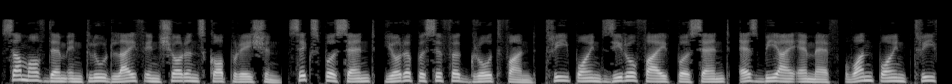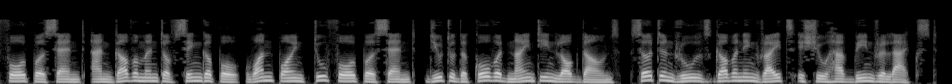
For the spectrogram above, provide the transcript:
Some of them include Life Insurance Corporation 6%, Euro-Pacific Growth Fund 3.05%, SBIMF 1.34% and Government of Singapore 1.24%. Due to the COVID-19 lockdowns, certain rules governing rights issue have been relaxed.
